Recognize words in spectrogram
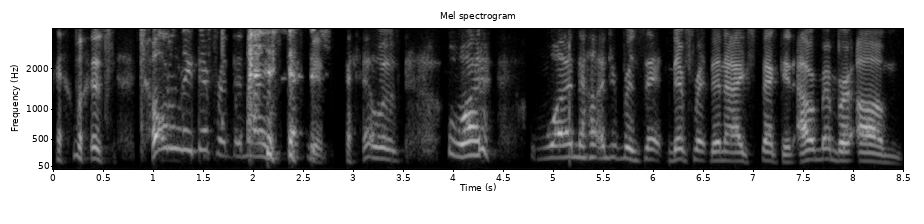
it was totally different than I expected. it was what 100% different than I expected. I remember um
